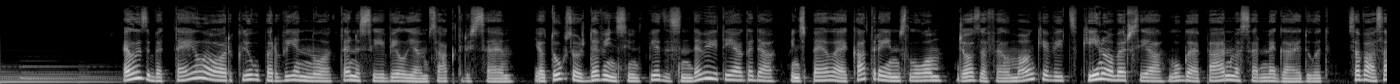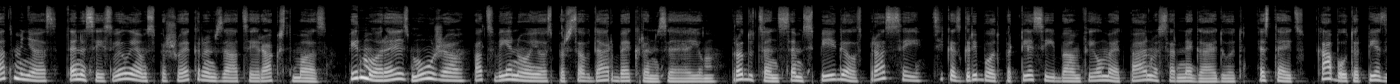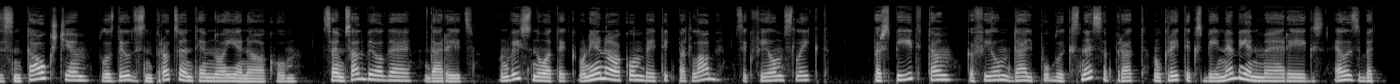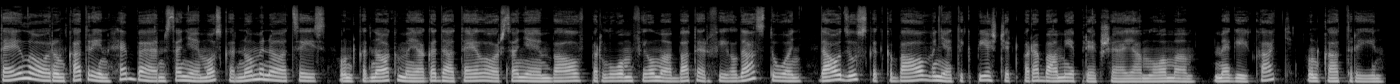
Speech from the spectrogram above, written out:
Elizabete Teilora kļuva par vienu no Tennessee Viljams aktrisēm. Jau 1959. gadā viņa spēlēja Katrīnas lomu Džozefela Mankjevits kinoversijā Lugai Pērnvasar negaidot. Savās atmiņās Tennessee Viljams par šo ekranizāciju raksta maz. Pirmo reizi mūžā pats vienojos par savu darbu ekranizējumu. Producents Sems Spīgels prasīja, cik es gribot par tiesībām filmēt Pērnvasar negaidot. Es teicu, kā būtu ar 50 augšķiem plus 20% no ienākuma. Sems atbildēja: darīts, un viss notika, un ienākumi bija tikpat labi, cik filma slikta. Par spīti tam, ka filmu daļa publikas nesaprata un kritikas bija nevienmērīgas, Elizabete Teilora un Katrīna Hebērna saņēma Oskara nominācijas, un, kad nākamajā gadā Teilora saņēma balvu par lomu filmā Butterfield 8, daudz uzskata, ka balva viņai tika piešķirta par abām iepriekšējām lomām - Megiju Kaķi un Katrīnu.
